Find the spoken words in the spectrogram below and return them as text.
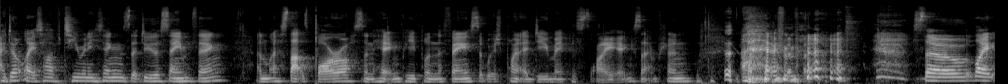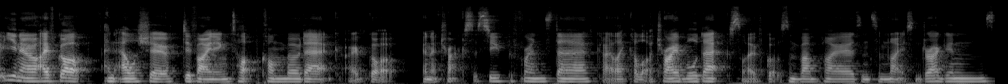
I don't like to have too many things that do the same thing, unless that's Boros and hitting people in the face, at which point I do make a slight exception. Um, so, like, you know, I've got an Elsha Divining Top combo deck. I've got an Atraxa Super Friends deck. I like a lot of tribal decks, so I've got some vampires and some knights and dragons.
